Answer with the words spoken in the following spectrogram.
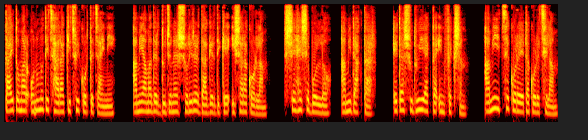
তাই তোমার অনুমতি ছাড়া কিছুই করতে চাইনি। আমি আমাদের দুজনের শরীরের দাগের দিকে ইশারা করলাম। সে হেসে বলল, আমি ডাক্তার। এটা শুধুই একটা ইনফেকশন আমি ইচ্ছে করে এটা করেছিলাম,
